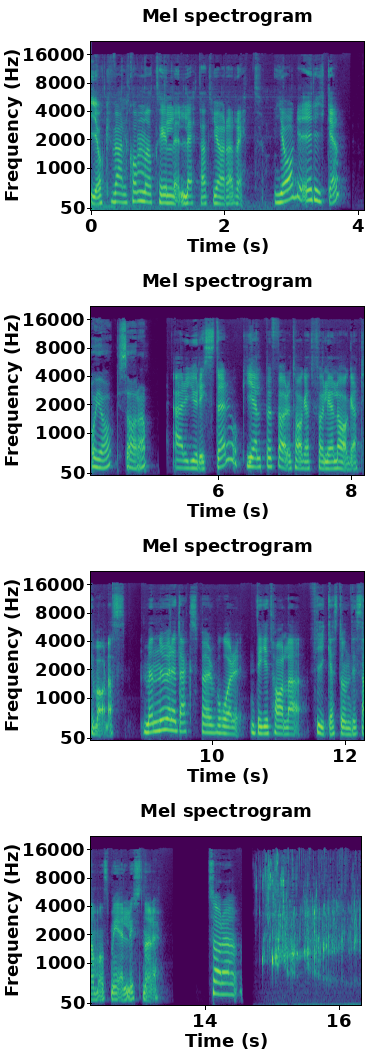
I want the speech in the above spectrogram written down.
Hej och välkomna till Lätt att göra rätt. Jag, Erika, Och jag, Sara. är jurister och hjälper företag att följa lagar till vardags. Men nu är det dags för vår digitala fikastund tillsammans med er lyssnare. Sara,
